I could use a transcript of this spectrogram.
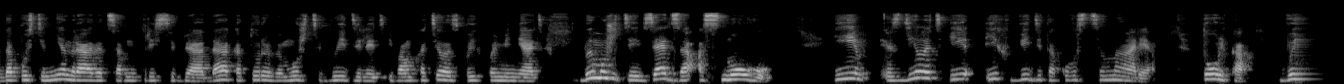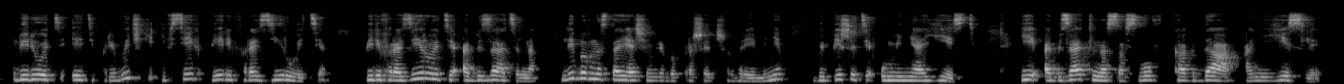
допустим, не нравятся внутри себя, да, которые вы можете выделить и вам хотелось бы их поменять, вы можете их взять за основу и сделать и их в виде такого сценария. Только вы берете эти привычки и все их перефразируете. Перефразируете обязательно, либо в настоящем, либо в прошедшем времени. Вы пишете «у меня есть». И обязательно со слов «когда», а не «если».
